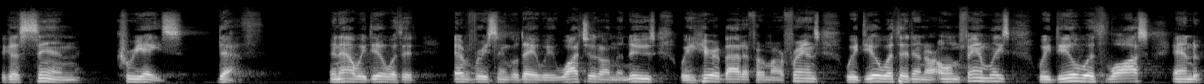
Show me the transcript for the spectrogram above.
because sin creates death. And now we deal with it every single day. We watch it on the news. We hear about it from our friends. We deal with it in our own families. We deal with loss and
